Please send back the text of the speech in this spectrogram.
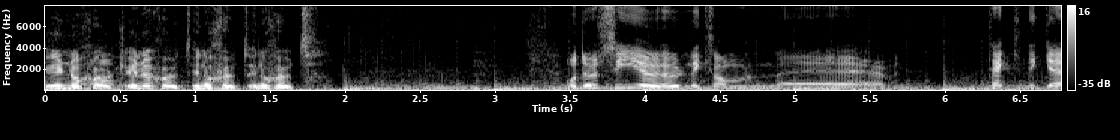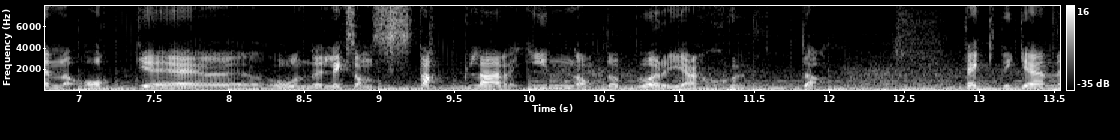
In och skjut, in och skjut, in och skjut, in och skjut. Och du ser ju hur liksom eh, tekniken och eh, hon liksom stapplar inåt och börjar skjuta. Tekniken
